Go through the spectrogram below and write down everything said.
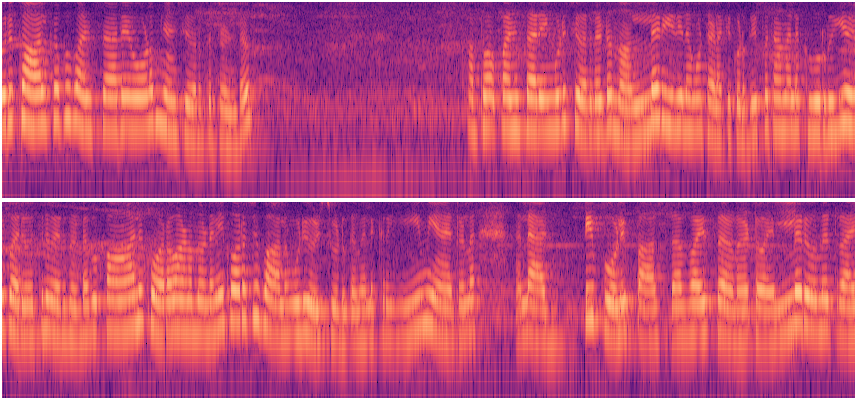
ഒരു കാൽ കപ്പ് പഞ്ചസാരയോളം ഞാൻ ചേർത്തിട്ടുണ്ട്. അപ്പോൾ പഞ്ചസാരയും കൂടി ചേർത്തിട്ട് നല്ല രീതിയിൽ അങ്ങോട്ട് ഇളക്കി കൊടുക്കുക ഇപ്പോൾ താൻ നല്ല കുറുകിയ ഒരു പരുവത്തിന് വരുന്നുണ്ട്. അപ്പോൾ പാൽ കുറവാണെന്നുണ്ടെങ്കിൽ കുറച്ച് പാലും കൂടി ഒഴിച്ചു കൊടുക്കുക നല്ല ക്രീമി ആയിട്ടുള്ള നല്ല അടിപൊളി പാസ്ത പായസമാണ് കേട്ടോ. എല്ലാവരും ഒന്ന് ട്രൈ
